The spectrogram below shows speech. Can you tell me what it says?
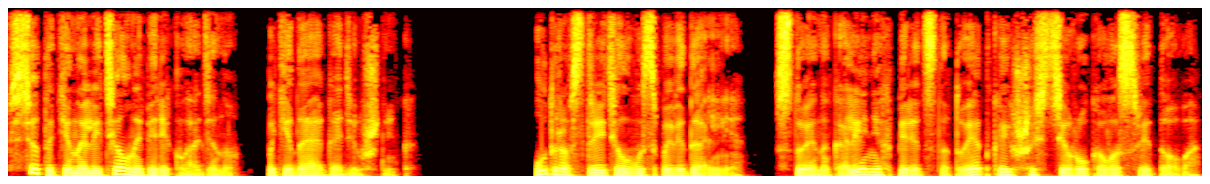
Все-таки налетел на перекладину, покидая гадюшник. Утро встретил в исповедальне, стоя на коленях перед статуэткой шестирукого святого.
